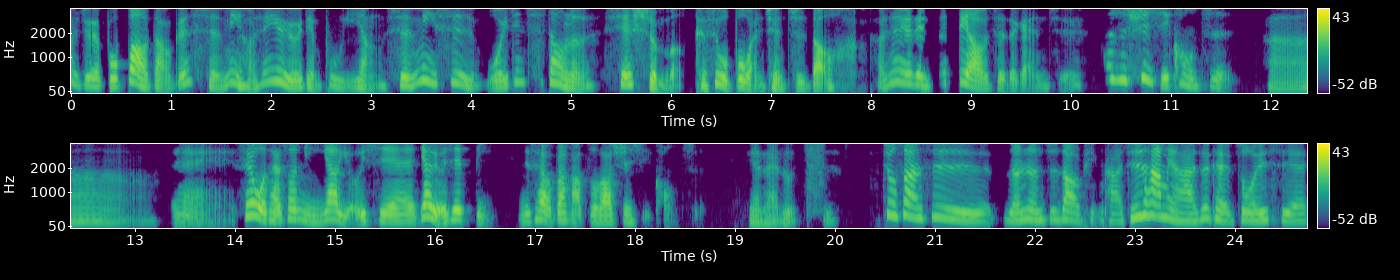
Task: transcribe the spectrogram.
我觉得不报道跟神秘好像又有一点不一样。神秘是我已经知道了些什么，可是我不完全知道，好像有点吊着的感觉。那是讯息控制啊，对，所以我才说你要有一些，要有一些底，你才有办法做到讯息控制。原来如此。就算是人人知道的品牌，其实他们也还是可以做一些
